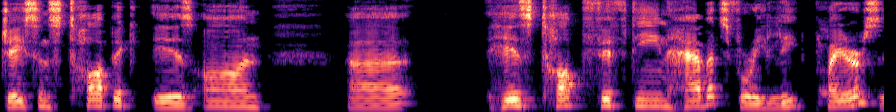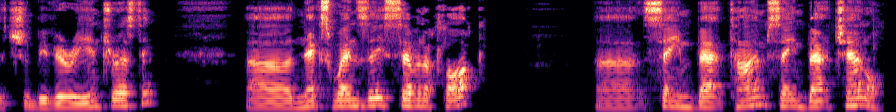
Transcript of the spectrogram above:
Jason's topic is on uh, his top 15 habits for elite players. It should be very interesting. Uh, next Wednesday, 7 o'clock. Uh, same bat time, same bat channel,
